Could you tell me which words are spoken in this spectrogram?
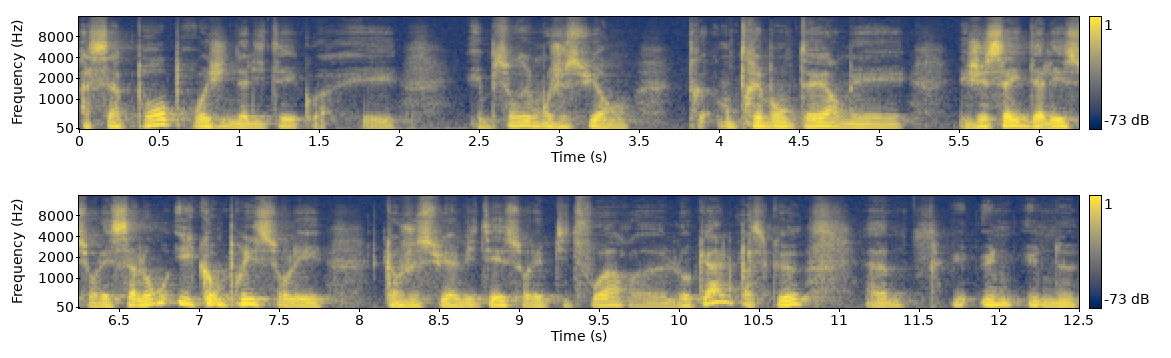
a sa propre originalité. Quoi. Et, moi, je suis en, en très bon terme et, j'essaye d'aller sur les salons, y compris sur les, quand je suis invité sur les petites foires locales, parce que une, une,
